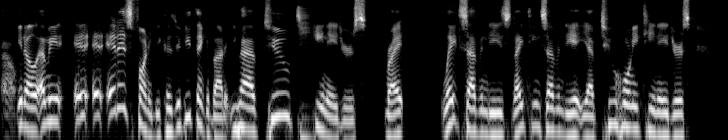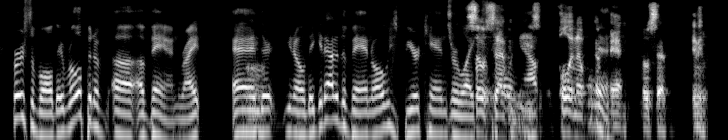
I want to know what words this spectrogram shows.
Oh. you know, I mean, it, it, it is funny because if you think about it, you have two teenagers, right? Late seventies, nineteen seventy eight. You have two horny teenagers. First of all, they roll up in a uh, a van, right? And Oh. they're you know they get out of the van. All these beer cans are like so falling seventies, pulling up with Yeah. a band. So seven. Anyway,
